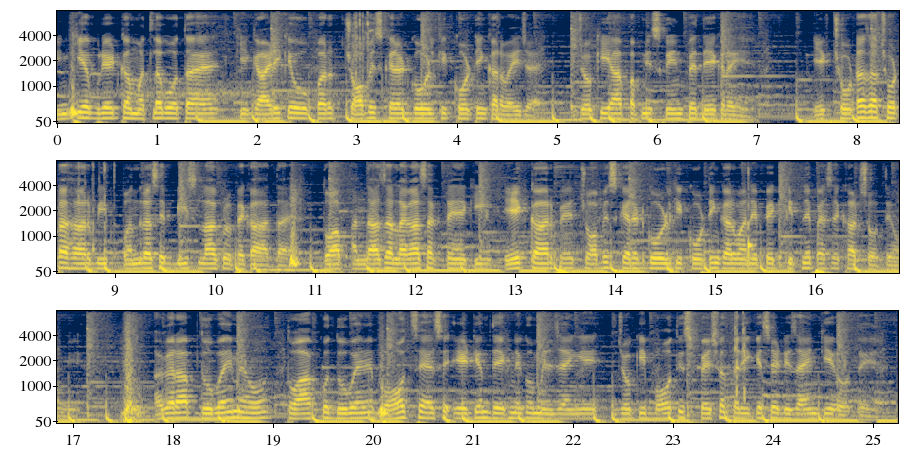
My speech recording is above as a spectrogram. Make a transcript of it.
इनकी अपग्रेड का मतलब होता है कि गाड़ी के ऊपर 24 कैरेट गोल्ड की कोटिंग करवाई जाए, जो कि आप अपनी स्क्रीन पे देख रहे हैं। एक छोटा सा छोटा हार भी 15 से 20 लाख रुपए का आता है। तो आप अंदाज़ा लगा सकते हैं कि एक कार पे 24 कैरेट गोल्ड की कोटिंग करवाने पे कितने पैसे खर्च होते होंगे। अगर आप दुबई में हो तो आपको दुबई में बहुत से ऐसे एटीएम देखने को मिल जाएँगे, जो कि बहुत ही स्पेशल तरीके से डिज़ाइन किए होते हैं।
